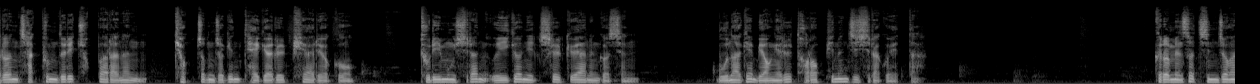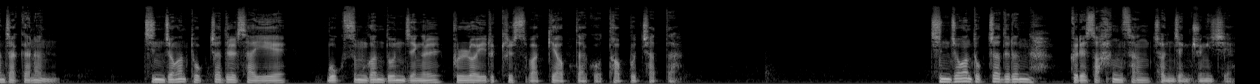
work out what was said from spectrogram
그런 작품들이 촉발하는 격정적인 대결을 피하려고 두리뭉실한 의견 일치를 꾀하는 것은 문학의 명예를 더럽히는 짓이라고 했다. 그러면서 진정한 작가는 진정한 독자들 사이에 목숨 건 논쟁을 불러일으킬 수밖에 없다고 덧붙였다. 진정한 독자들은 그래서 항상 전쟁 중이지.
